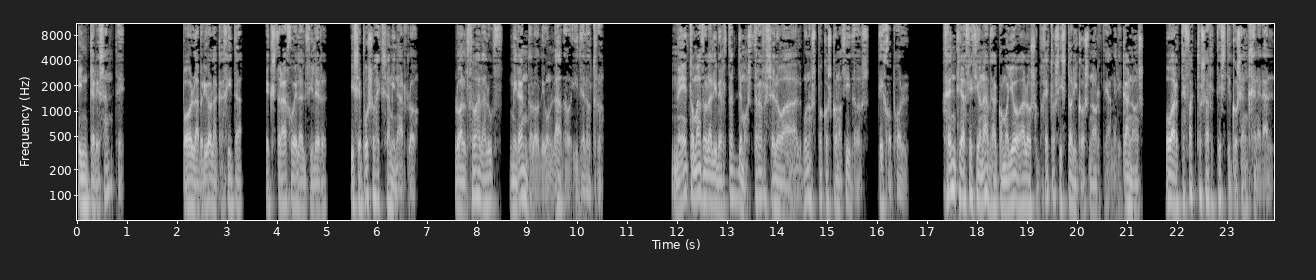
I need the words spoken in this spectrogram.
Interesante. Paul abrió la cajita, extrajo el alfiler y se puso a examinarlo. Lo alzó a la luz, mirándolo de un lado y del otro. Me he tomado la libertad de mostrárselo a algunos pocos conocidos, dijo Paul. Gente aficionada como yo a los objetos históricos norteamericanos o artefactos artísticos en general.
